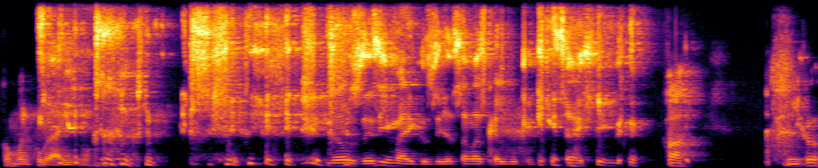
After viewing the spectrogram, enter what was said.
Como el judaísmo. no, usted sí, marico, usted ya está más calvo que quién sabe quién. Ja, hijo.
